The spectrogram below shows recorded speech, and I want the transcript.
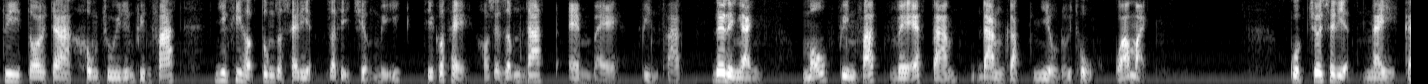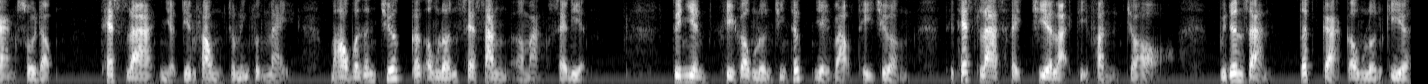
Tuy Toyota không chú ý đến VinFast, nhưng khi họ tung ra xe điện ra thị trường Mỹ thì có thể họ sẽ dẫm nát em bé VinFast. Đây là hình ảnh mẫu VinFast VF8 đang gặp nhiều đối thủ quá mạnh. Cuộc chơi xe điện ngày càng sôi động. Tesla nhờ tiên phong trong lĩnh vực này mà họ vẫn dẫn trước các ông lớn xe xăng ở mảng xe điện. Tuy nhiên, khi các ông lớn chính thức nhảy vào thị trường thì Tesla sẽ phải chia lại thị phần cho họ. Vì đơn giản, tất cả các ông lớn kia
